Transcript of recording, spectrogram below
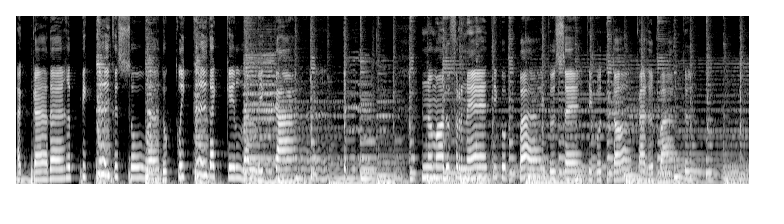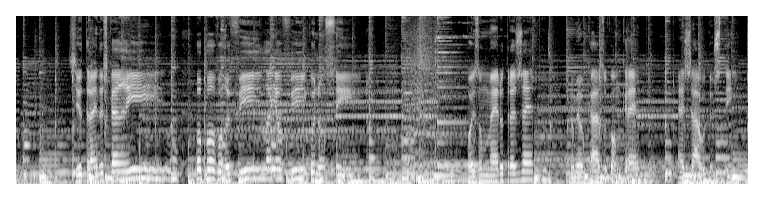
A cada repique que soa do clique daquele alicate No modo frenético, o peito cético toca, rebate Se o trem descarrila, o povo refila e eu fico no sino. Pois um mero trajeto, no meu caso concreto, é já o destino.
